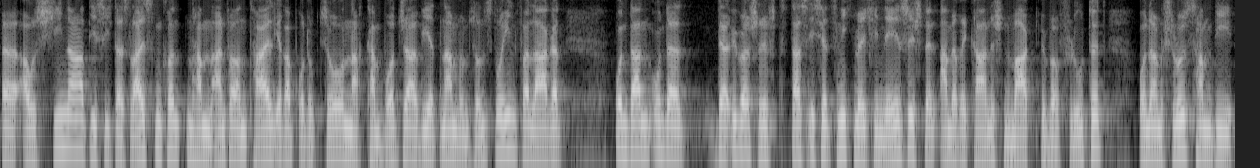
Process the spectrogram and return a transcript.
äh, aus China, die sich das leisten konnten, haben einfach einen Teil ihrer Produktion nach Kambodscha, Vietnam und sonst wohin verlagert und dann unter der Überschrift, das ist jetzt nicht mehr chinesisch, den amerikanischen Markt überflutet. Und am Schluss haben die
